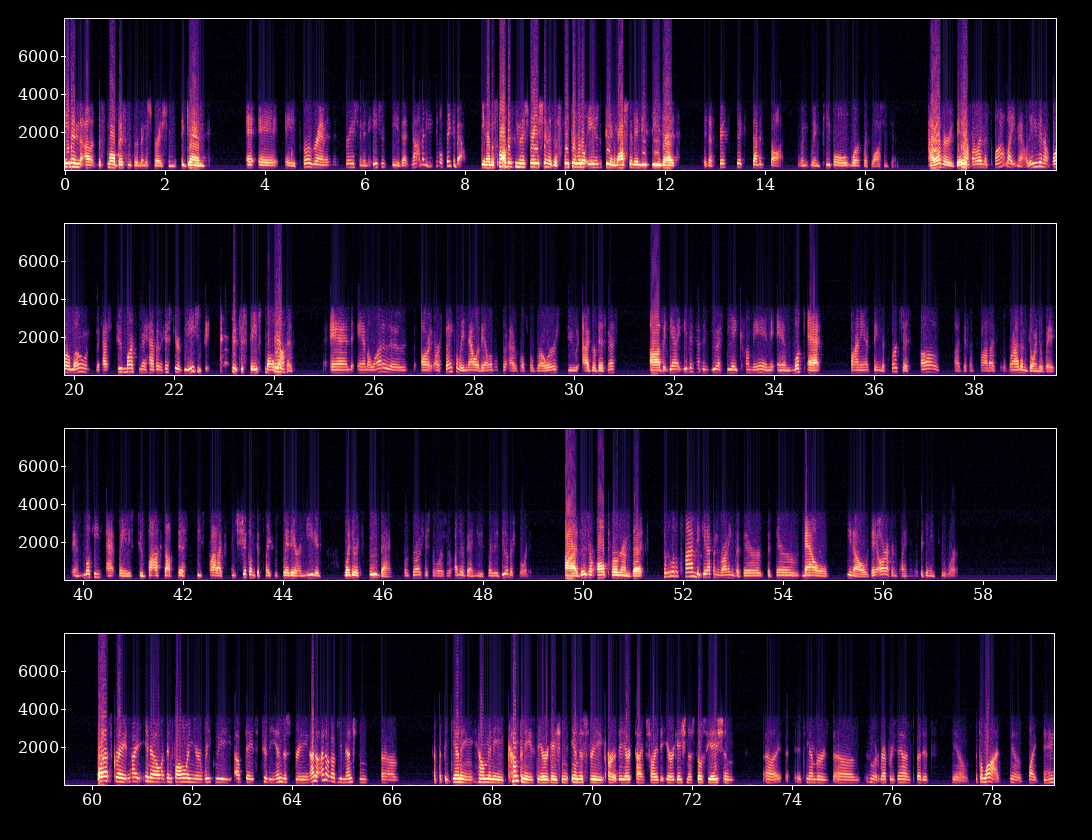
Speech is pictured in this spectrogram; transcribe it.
Even uh, the Small Business Administration, again, a, a, a program administration, an agency that not many people think about. You know, the Small Business Administration is a sleepy little agency in Washington D.C. that is a fifth, sixth, seventh thought when when people work with Washington. However, they yeah. are in the spotlight now. They even have more loans in the past two months than they have in the history of the agency. it's a state small yeah. business, and and a lot of those are, are thankfully now available to agricultural growers, to agribusiness. Uh, but yeah, even having USDA come in and look at financing the purchase of uh, different products rather than going to waste and looking at ways to box up this these products and ship them to places where they are needed, whether it's food banks or grocery stores or other venues where they do have a shortage. Uh, those are all programs that took a little time to get up and running, but they're but they're now you know they are up and running and they're beginning to work. Well, that's great. And I, you know, I've been following your weekly updates to the industry. And I don't, I don't know if you mentioned uh, at the beginning how many companies the irrigation industry, or the, I'm sorry, the Irrigation Association uh, its members uh, who it represents, but it's you know it's a lot. You know, it's like mm-hmm.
